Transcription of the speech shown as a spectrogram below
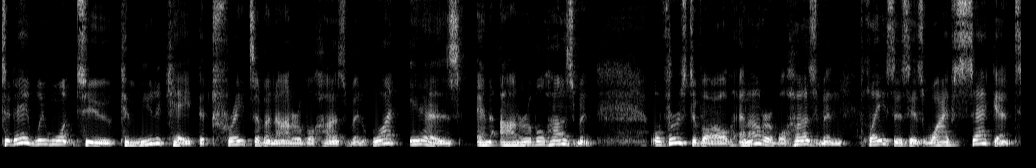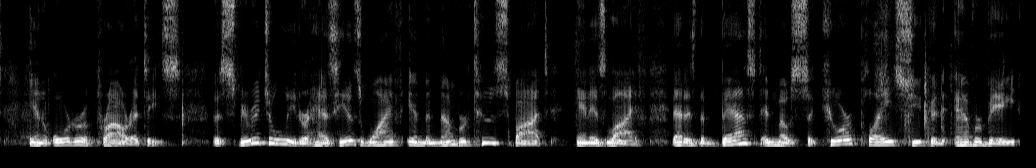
Today we want to communicate the traits of an honorable husband. What is an honorable husband? Well, first of all, an honorable husband places his wife second in order of priorities. The spiritual leader has his wife in the number two spot in his life. That is the best and most secure place you could ever be,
